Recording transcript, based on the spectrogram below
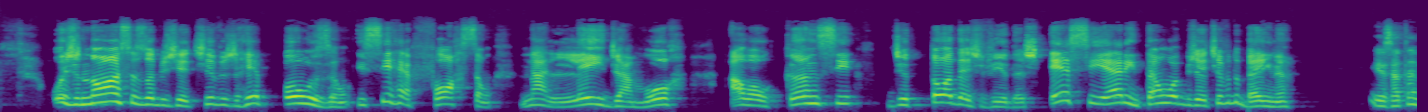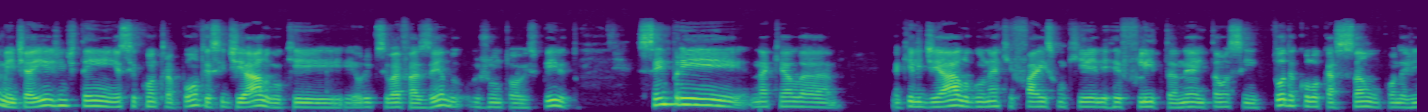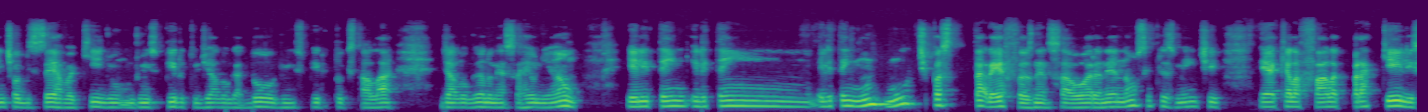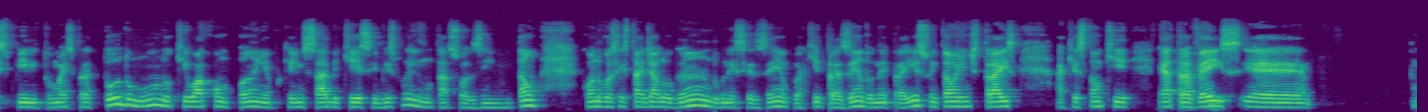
Os nossos objetivos repousam e se reforçam na lei de amor ao alcance de todas as vidas. Esse era então o objetivo do bem, né? Exatamente. Aí a gente tem esse contraponto, esse diálogo que Eurípides vai fazendo junto ao espírito, sempre naquela naquele diálogo, né, que faz com que ele reflita, né? Então, assim, toda colocação, quando a gente observa aqui de um, de um espírito dialogador, de um espírito que está lá dialogando nessa reunião, ele tem ele tem ele tem múltiplas tarefas nessa hora, né? Não simplesmente é aquela fala para aquele espírito, mas para todo mundo que o acompanha, porque a gente sabe que esse bispo ele não está sozinho. Então, quando você está dialogando nesse exemplo aqui, trazendo, né, para isso, então a gente traz a questão que é através é,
